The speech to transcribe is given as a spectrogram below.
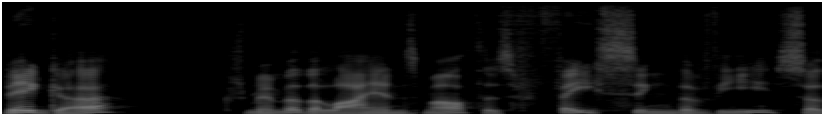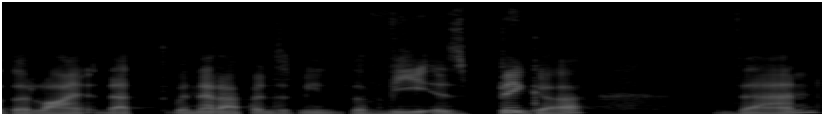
bigger. Remember, the lion's mouth is facing the V. So the lion, that when that happens, it means the V is bigger than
